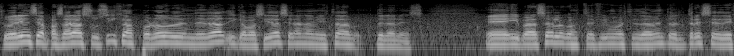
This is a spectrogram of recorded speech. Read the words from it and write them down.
su herencia pasará a sus hijas por orden de edad y capacidad serán administradas de la herencia. Eh, y para hacerlo, con este firmó este testamento el 13 de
